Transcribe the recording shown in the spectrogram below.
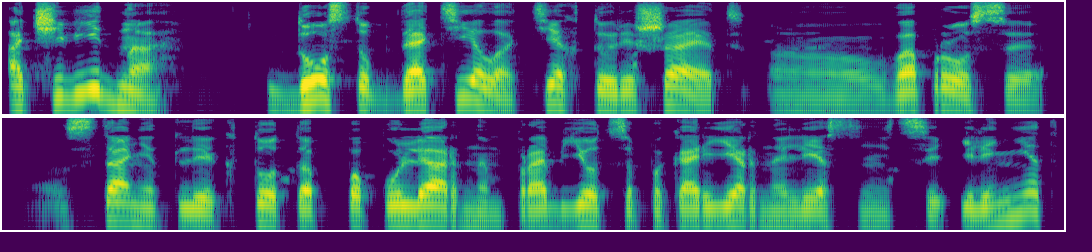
очевидно, доступ до тела тех, кто решает а, вопросы, станет ли кто-то популярным, пробьется по карьерной лестнице или нет,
